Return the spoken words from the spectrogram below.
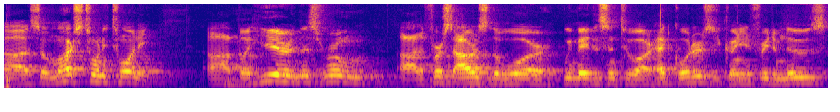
uh, so March 2020. Uh, but here in this room, uh, the first hours of the war, we made this into our headquarters, Ukrainian Freedom News.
